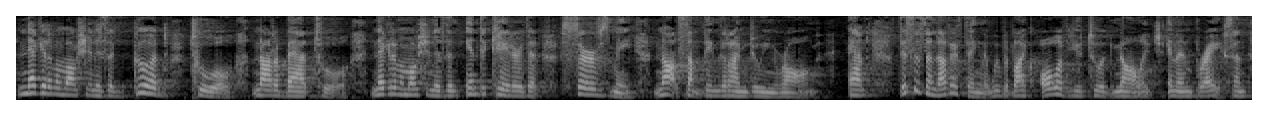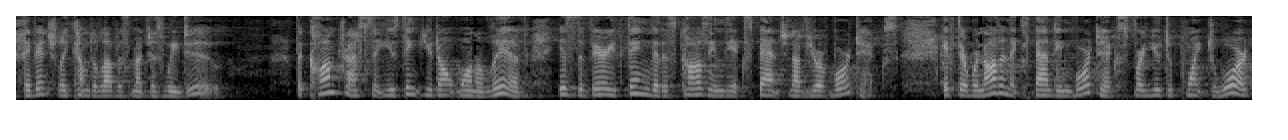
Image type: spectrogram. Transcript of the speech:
negative emotion is a good tool not a bad tool. Negative emotion is an indicator that serves me not something that I'm doing wrong. And this is another thing that we would like all of you to acknowledge and embrace and eventually come to love as much as we do the contrast that you think you don't want to live is the very thing that is causing the expansion of your vortex. If there were not an expanding vortex for you to point toward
